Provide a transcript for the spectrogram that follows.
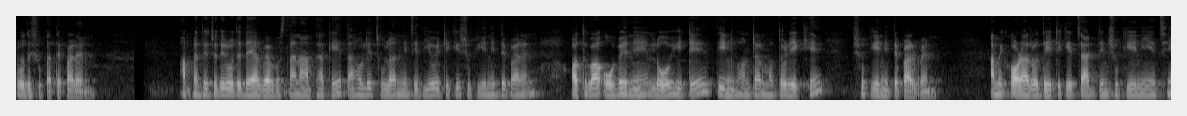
রোদে শুকাতে পারেন। আপনাদের যদি রোদে দেওয়ার ব্যবস্থা না থাকে, তাহলে চুলার নিচে দিয়েও এটিকে শুকিয়ে নিতে পারেন অথবা ওভেনে লো হিটে তিন ঘণ্টার মতো রেখে শুকিয়ে নিতে পারবেন। আমি কড়া রোদে এটিকে চার দিন শুকিয়ে নিয়েছি।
